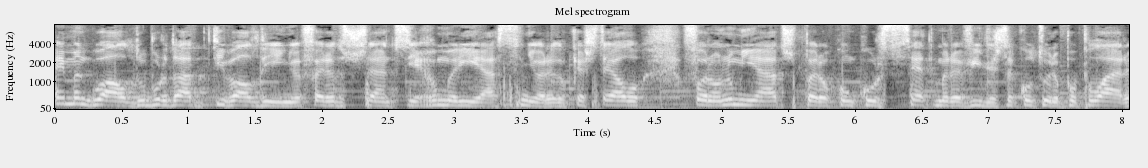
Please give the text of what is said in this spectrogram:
Em Mangual, do Bordado de Tibaldinho, a Feira dos Santos e a Romaria à Senhora do Castelo foram nomeados para o concurso Sete Maravilhas da Cultura Popular.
